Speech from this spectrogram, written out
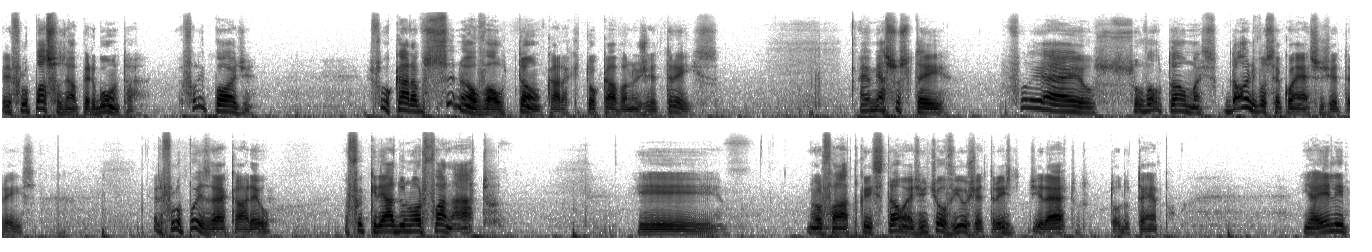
Ele falou: Posso fazer uma pergunta? Eu falei: Pode. Ele falou: Cara, você não é o Valtão, cara que tocava no G3? Aí eu me assustei. Falei, é, eu sou Valtão, mas de onde você conhece o G3? Ele falou, pois é, cara, eu, eu fui criado no orfanato. E no orfanato cristão a gente ouvia o G3 direto, todo o tempo. E aí ele,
